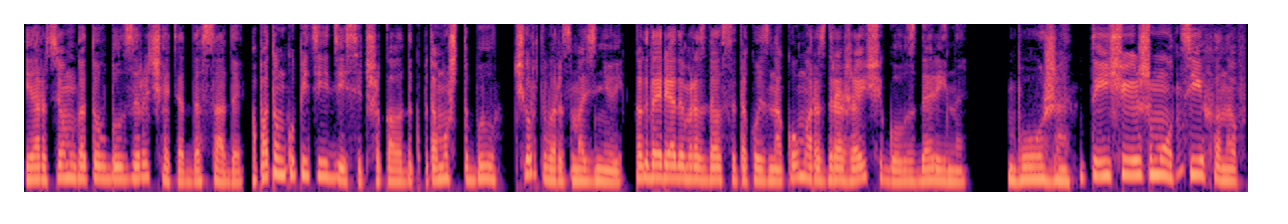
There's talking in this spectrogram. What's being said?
и Артём готов был зарычать от досады, а потом купить ей 10 шоколадок, потому что был чёртовой размазнёй, когда рядом раздался такой знакомый раздражающий голос Дарины. «Боже, ты ещё и жмут, Тихонов!»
